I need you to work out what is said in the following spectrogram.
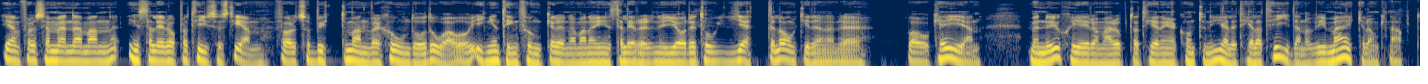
jämförelse med när man installerar operativsystem. Förut så bytte man version då och då och ingenting funkade när man installerade det nya och det tog jättelång tid innan det var okej okay igen. Men nu sker de här uppdateringarna kontinuerligt hela tiden och vi märker dem knappt.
